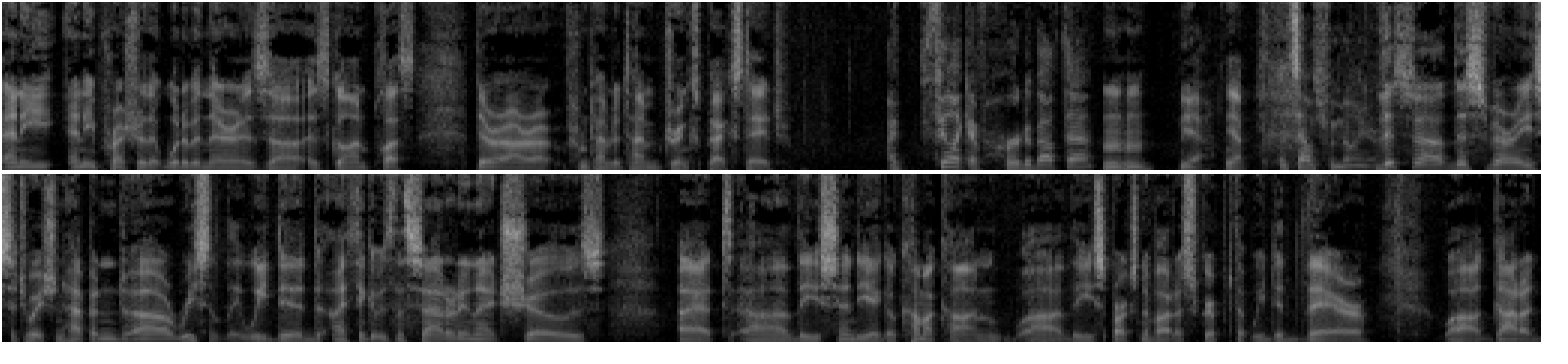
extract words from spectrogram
Any any pressure that would have been there is uh, is gone. Plus, there are uh, from time to time drinks backstage. I feel like I've heard about that. Mm-hmm. Yeah. Yeah. It sounds familiar. This uh, this very situation happened uh, recently. We did, I think it was the Saturday night shows at uh, the San Diego Comic Con. Uh, the Sparks Nevada script that we did there uh, got a,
